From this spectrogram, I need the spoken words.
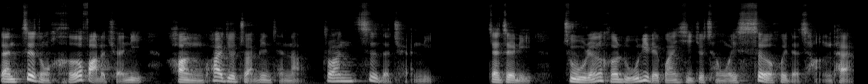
但这种合法的权利很快就转变成了专制的权利。在这里，主人和奴隶的关系就成为社会的常态。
